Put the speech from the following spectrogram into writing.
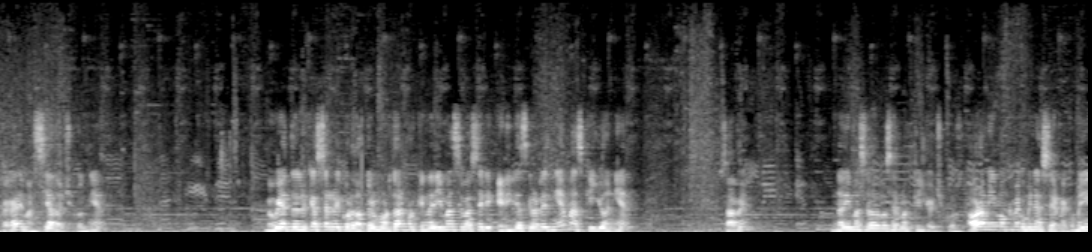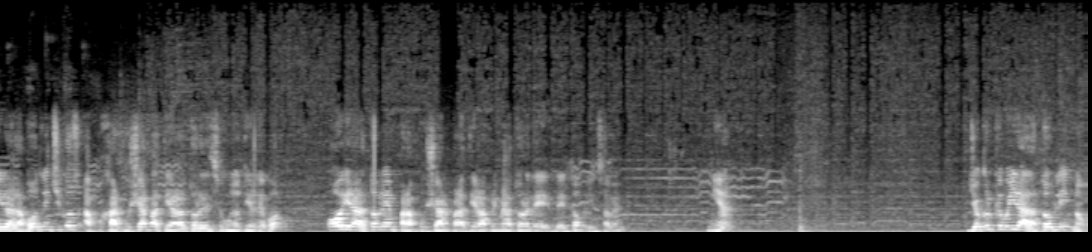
Le pega demasiado, chicos, ¿nia? Me voy a tener que hacer recordatorio mortal porque nadie más se va a hacer heridas graves, ¿nia? Más que yo, ¿nia? ¿Saben? Nadie más se las va a hacer más que yo, chicos. Ahora mismo, ¿qué me conviene hacer? Me conviene ir a la botlane, chicos, a pushar para tirar la torre de segundo tier de bot. O ir a la toplane para pushar, para tirar la primera torre de, de ¿saben? ¿Nia? Yo creo que voy a ir a la toplane. No,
